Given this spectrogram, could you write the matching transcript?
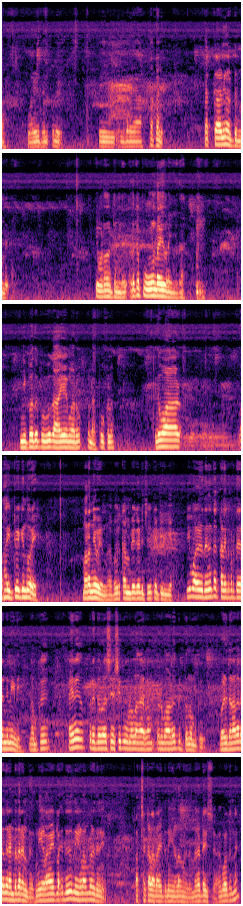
വഴുതൻ ഈ എന്താ പറയുക തക്കാളി. തക്കാളി നട്ടിട്ടുണ്ട്. ഇവിടെ നട്ടിട്ടുണ്ട് അതൊക്കെ പൂവുണ്ടായി തുടങ്ങിയതാ. ഇനിയിപ്പോൾ അത് പൂവ് കായായി മാറും. ഉണ്ടോ പൂക്കൾ ഇത് വാ ഹൈറ്റ് വയ്ക്കുന്ന പറയേ? മറഞ്ഞു വീഴുന്നു അപ്പോൾ ഒരു കമ്പിയൊക്കെ അടിച്ച് കെട്ടിയിരിക്കുക ഈ വഴുതിന് തക്കാളിയുടെ പ്രത്യേകം വെച്ചിട്ടുണ്ടെങ്കിൽ നമുക്ക് അതിന് പ്രതിരോധശേഷി കൂടുതലുള്ള കാരണം ഒരുപാട് കിട്ടും നമുക്ക്. വഴുതന എന്ന് പറയുന്നത് രണ്ട് തരം ഉണ്ട് നീളമായിട്ടുള്ള ഇത് നീളം വഴുതനയാണ്. പച്ച കളറായിട്ട് നീളം വഴുതന. നല്ല ടേസ്റ്റ് അതുപോലെ തന്നെ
